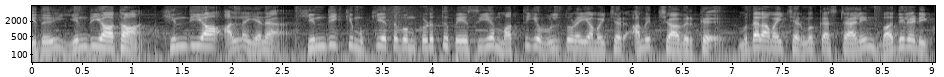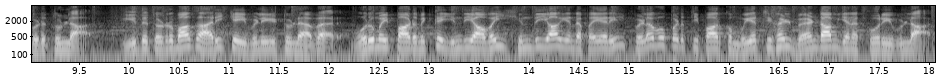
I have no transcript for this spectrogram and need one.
இது இந்தியா தான் ஹிந்தியா அல்ல என ஹிந்திக்கு முக்கியத்துவம் கொடுத்து பேசிய மத்திய உள்துறை அமைச்சர் அமித்ஷாவிற்கு முதலமைச்சர் மு ஸ்டாலின் பதிலடி கொடுத்துள்ளார். இது தொடர்பாக அறிக்கை வெளியிட்டுள்ள அவர் ஒருமைப்பாடு மிக்க இந்தியாவை ஹிந்தியா என்ற பெயரில் பிளவுபடுத்தி பார்க்கும் முயற்சிகள் வேண்டாம் என கூறியுள்ளார்.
